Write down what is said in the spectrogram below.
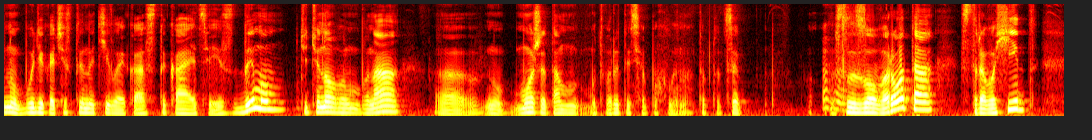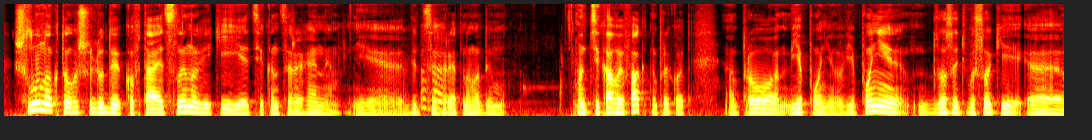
ну, будь-яка частина тіла, яка стикається із димом тютюновим, вона Е, ну, може там утворитися пухлина. Тобто це слизова рота, стравохід, шлунок, того, що люди ковтають слину, в якій є ці канцерогени від сигаретного диму. От цікавий факт, наприклад, про Японію. В Японії досить високий е,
